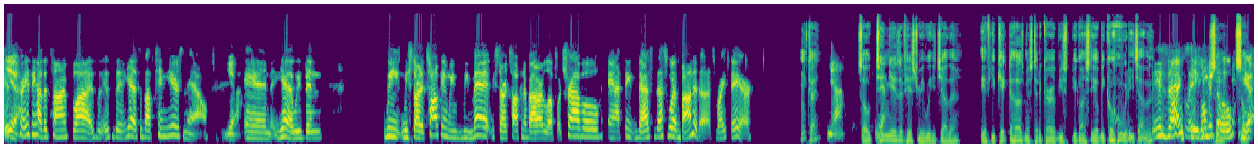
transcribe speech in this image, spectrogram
It's Yeah. crazy how the time flies, but it's been, yeah, it's about 10 years now. Yeah. And yeah, we've been we we started talking. We we met. We started talking about our love for travel, and I think that's that's what bonded us right there. Okay. Yeah. So ten years of history with each other. If you kick the husbands to the curb, you you're gonna still be cool with each other. Exactly. It's gonna be So cool. so yeah.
